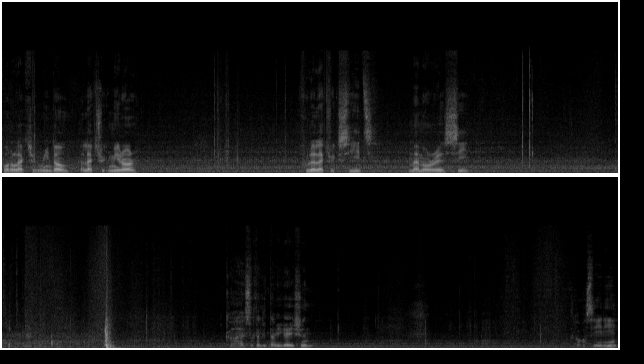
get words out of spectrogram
Four electric window, electric mirror, full electric seats, memory seat, car has satellite navigation. Got CD,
